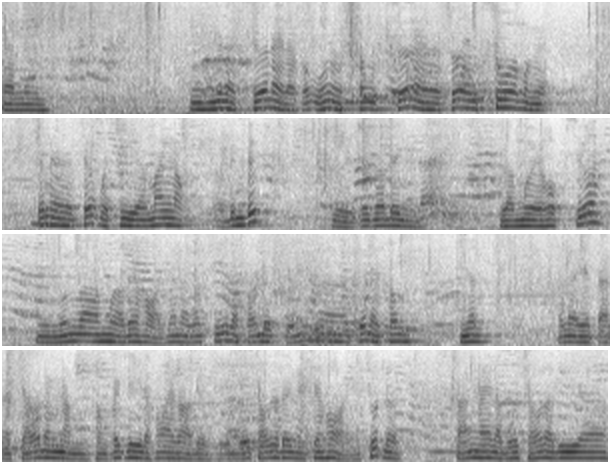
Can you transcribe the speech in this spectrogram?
À, mình mình biết là sữa này là có uống được không? Sữa này là sữa em xua mọi người. Sữa này là sữa của chị à, Mai Ngọc ở bên Đức. Gửi cho gia đình là 10 hộp sữa. Mình muốn vào mở đây hỏi xem là bác sĩ là có được uống à, sữa này không? Nhân. Thế là hiện tại là cháu đang nằm phòng cách ly là không ai vào được. Thì bố cháu ra đây mình sẽ hỏi một chút là sáng nay là bố cháu là đi uh,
